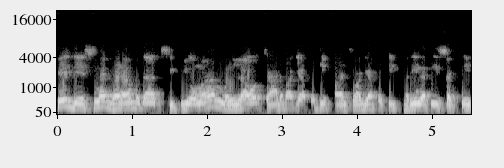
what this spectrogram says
કે દેશના ઘણા બધા સિટીઓમાં મહિલાઓ ચાર વાગ્યા પછી પાંચ વાગ્યા પછી ફરી નથી શકતી.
